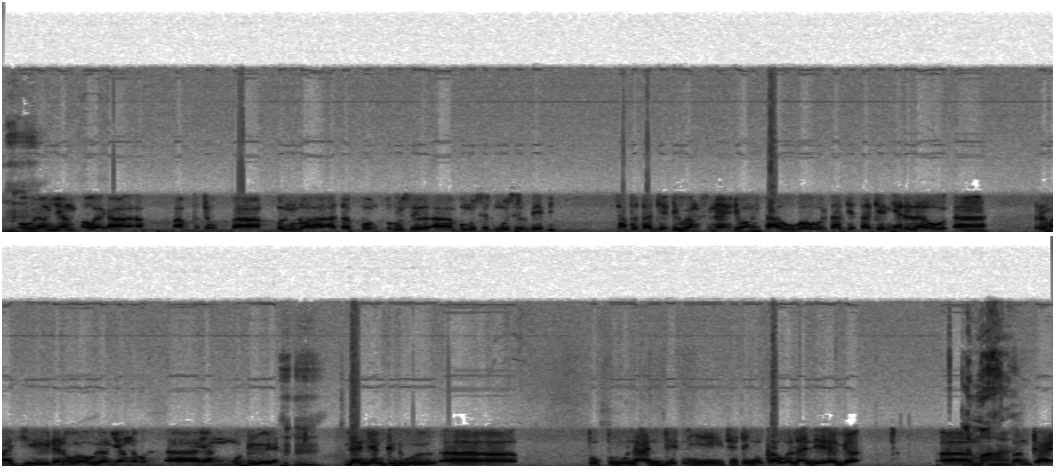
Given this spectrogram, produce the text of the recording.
Mm-mm. orang yang orang uh, apa tu uh, pengeluar ataupun pengusaha uh, pengusaha-pengusaha vape ni siapa target dia orang sebenarnya dia orang tahu bahawa target-target ni adalah uh, remaja dan orang-orang yang apa uh, yang muda ya Mm-mm. dan yang kedua uh, pe- penggunaan vape ni saya tengok kawalan dia agak uh, Lemah. membimbangkan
